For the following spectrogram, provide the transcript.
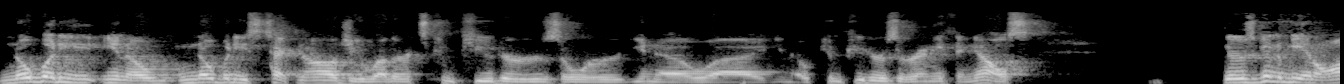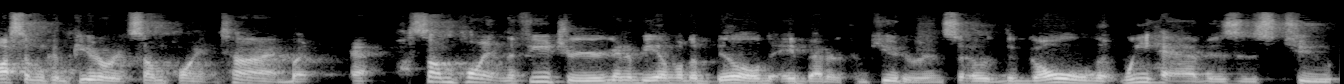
nobody, you know, nobody's technology, whether it's computers or you know, uh, you know, computers or anything else, there's going to be an awesome computer at some point in time, but at some point in the future, you're going to be able to build a better computer. And so the goal that we have is, is to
